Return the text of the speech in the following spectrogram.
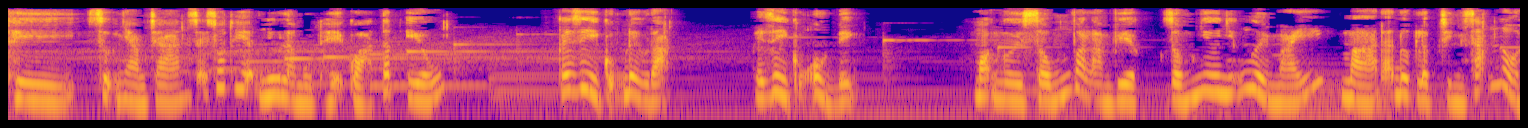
thì sự nhàm chán sẽ xuất hiện như là một hệ quả tất yếu. Cái gì cũng đều đặn, cái gì cũng ổn định. Mọi người sống và làm việc giống như những người máy mà đã được lập trình sẵn rồi.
